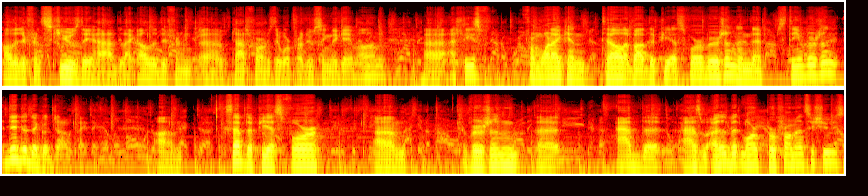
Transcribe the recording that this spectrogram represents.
all the different SKUs they had, like all the different uh, platforms they were producing the game on. Uh, at least from what I can tell about the PS4 version and the Steam version, they did a good job, I think. Um, except the PS4 um, version uh, had the, has a little bit more performance issues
